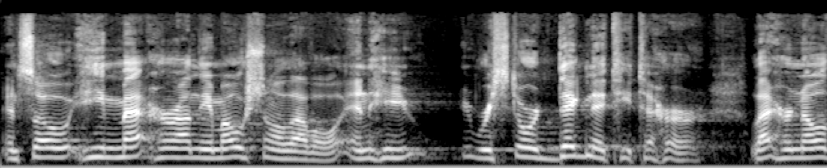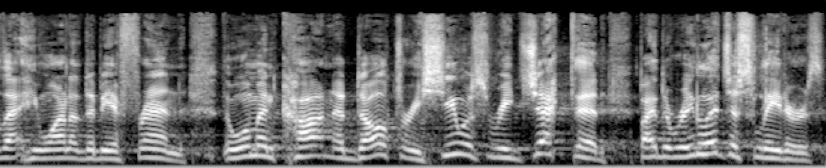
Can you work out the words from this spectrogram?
and so he met her on the emotional level and he restored dignity to her, let her know that he wanted to be a friend. The woman caught in adultery, she was rejected by the religious leaders.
